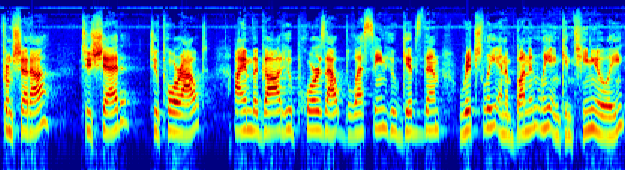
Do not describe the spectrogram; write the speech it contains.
from Shada, to shed, to pour out. I am the God who pours out blessing, who gives them richly and abundantly and continually.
